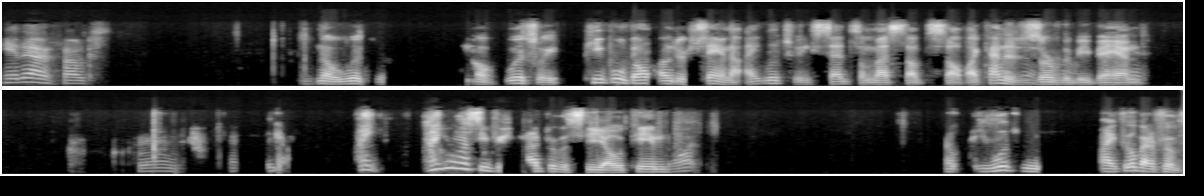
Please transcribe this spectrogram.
Hey there, folks. No, literally, no, literally, people don't understand. I literally said some messed up stuff. I kind of deserve to be banned. okay. I honestly feel bad for the CO team. What? He literally, I feel bad for the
